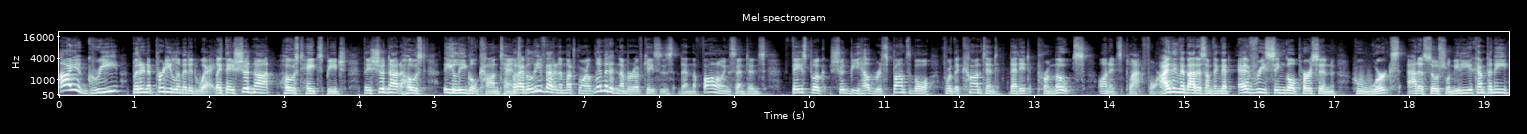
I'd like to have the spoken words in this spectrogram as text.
I agree, but in a pretty limited way. Like, they should not host hate speech, they should not host illegal content. But I believe that in a much more limited number of cases than the following sentence, Facebook should be held responsible for the content that it promotes on its platform. I think that that is something that every single person who works at a social media company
